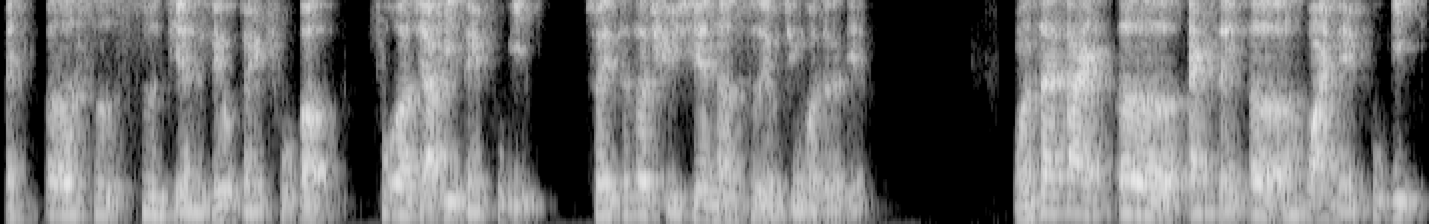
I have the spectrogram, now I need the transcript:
哎，二二四四减六等于负二，负二加一等于负一，所以这个曲线呢是有经过这个点。我们再带二 x 等于二，y 等于负一，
